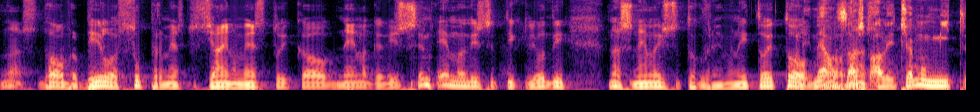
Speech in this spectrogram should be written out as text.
znaš, dobro, bilo je super mesto, sjajno mesto i kao, nema ga više, nema više tih ljudi, znaš, nema više tog vremena i to je to. Ali ne, ali kao, zašto, znaš. ali čemu mit,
